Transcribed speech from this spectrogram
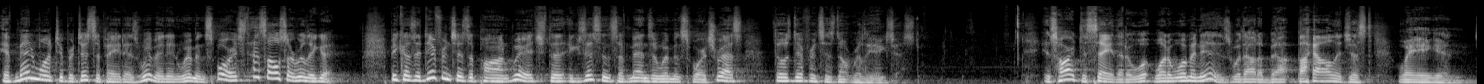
if men want to participate as women in women's sports, that's also really good. Because the differences upon which the existence of men's and women's sports rests, those differences don't really exist. It's hard to say that a, what a woman is without a biologist weighing in.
